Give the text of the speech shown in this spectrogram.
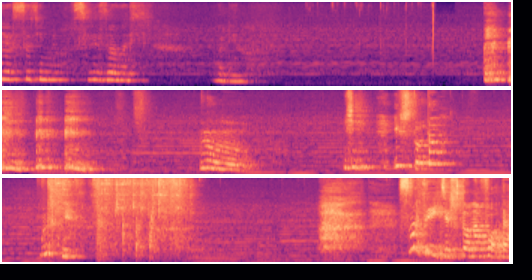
Я с этим связалась. Блин. Ну, и, и что там? Мышки? Смотрите, что на фото.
